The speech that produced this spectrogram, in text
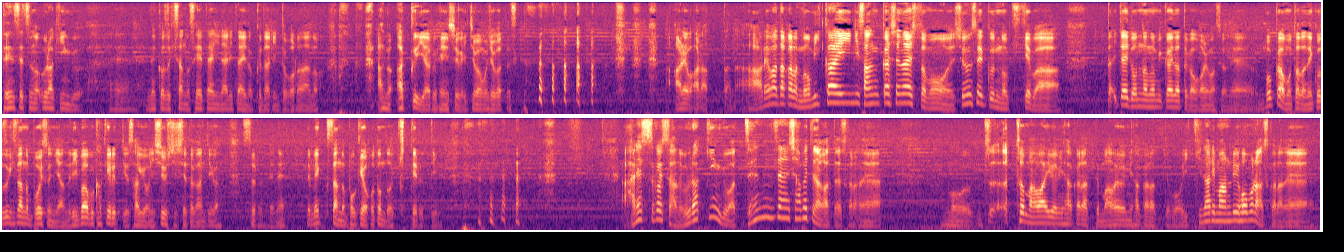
伝説のウラキング、えー、猫好きさんの生態になりたいのくだりのところのあの あの悪意ある編集が一番面白かったですけど あれ笑ったな。あれはだから飲み会に参加してない人も、俊く君の聞けば、大体どんな飲み会だったか分かりますよね。僕はもうただ猫好きさんのボイスにあのリバーブかけるっていう作業に終始してた感じがするんでね。で、メックさんのボケをほとんど切ってるっていう。あれすごいっすあの、ウラキングは全然喋ってなかったですからね。もうずっと間合いを見計らって、間合いを見計らって、もういきなり満塁ホームランですからね。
